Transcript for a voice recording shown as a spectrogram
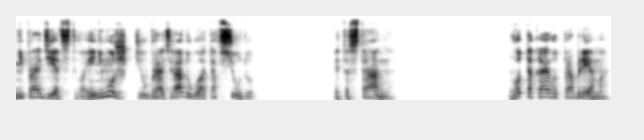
не про детство, и не можете убрать радугу отовсюду. Это странно. Вот такая вот проблема.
